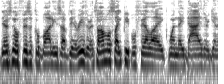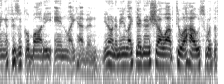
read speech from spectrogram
there's no physical bodies up there either. It's almost like people feel like when they die, they're getting a physical body in like heaven. You know what I mean? Like they're going to show up to a house with the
